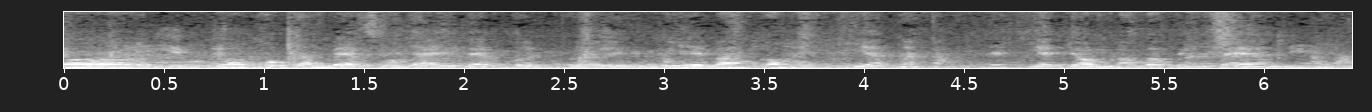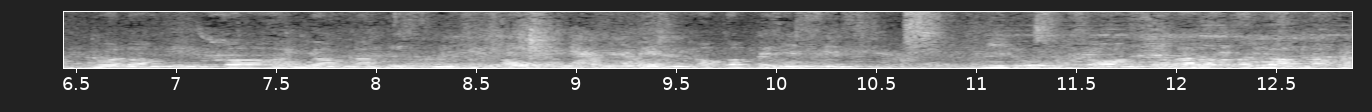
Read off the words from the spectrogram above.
ก็เราคบกันแบบ ผู้ใหญ่แบบเปิดเผยผู้ใหญ่บ้านก็ให้เกียรตินะคะให้เกียรติยอมรับว่าเป็นแฟนตัวรองเองก็ยอมรับในสิ่งที่เขาเป็นเขาก็เป็นมีลูกสอนแต่ว่าเราก็ยอมรับใน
